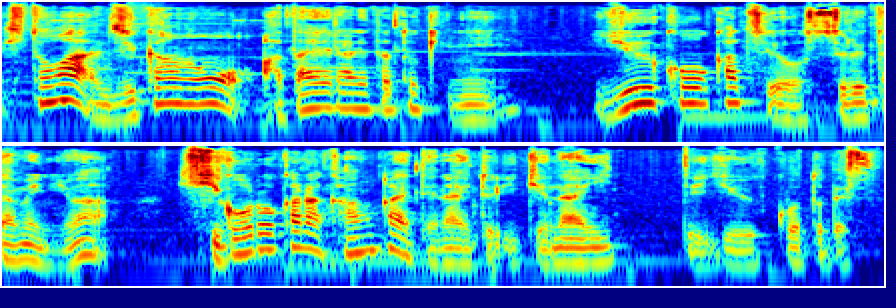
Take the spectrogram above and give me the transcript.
人は時間を与えられた時に有効活用するためには日頃から考えてないといけないっていうことです。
